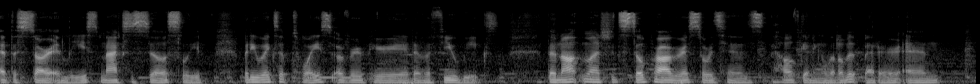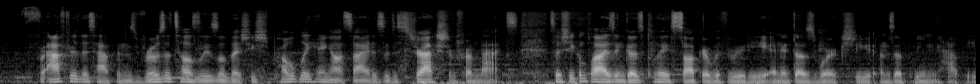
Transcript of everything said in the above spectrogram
at the start at least, Max is still asleep, but he wakes up twice over a period of a few weeks. Though not much, it's still progress towards his health getting a little bit better. And for after this happens, Rosa tells Liesel that she should probably hang outside as a distraction from Max. So she complies and goes play soccer with Rudy, and it does work. She ends up being happy.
